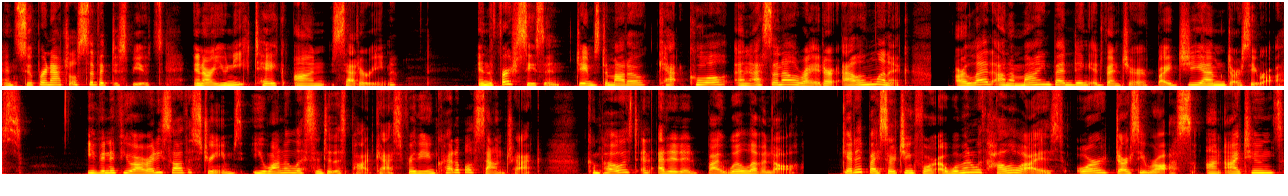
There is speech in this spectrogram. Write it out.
and supernatural civic disputes in our unique take on Satyrine. In the first season, James D'Amato, Kat Kuhl, and SNL writer Alan Linic are led on a mind bending adventure by GM Darcy Ross. Even if you already saw the streams, you want to listen to this podcast for the incredible soundtrack, composed and edited by Will Levendahl. Get it by searching for A Woman with Hollow Eyes or Darcy Ross on iTunes,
